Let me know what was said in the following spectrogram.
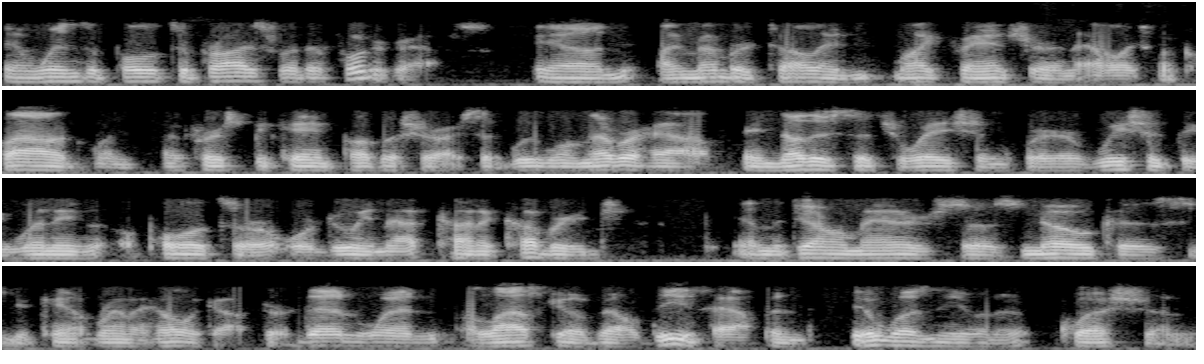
and wins a Pulitzer Prize for their photographs. And I remember telling Mike Fancher and Alex McLeod when I first became publisher, I said, we will never have another situation where we should be winning a Pulitzer or doing that kind of coverage and the general manager says no because you can't rent a helicopter. Then when Alaska Valdez happened, it wasn't even a question.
